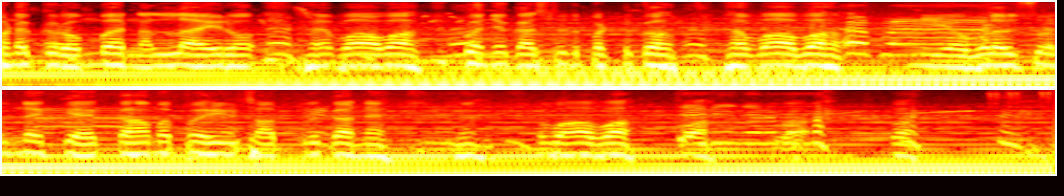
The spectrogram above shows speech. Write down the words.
உனக்கு ரொம்ப நல்லாயிரும். வா வா. கொஞ்சம் கஷ்டப்பட்டுக்கோ. வா வா. நீ எவ்வளவு சொன்ன கேட்காம போய் சாப்பிட்டுருக்கானே. வா வா வா. சரிங்க வா மாமா வா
